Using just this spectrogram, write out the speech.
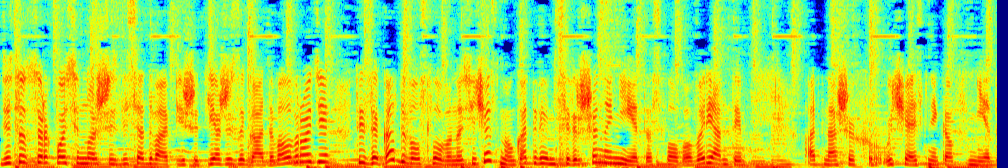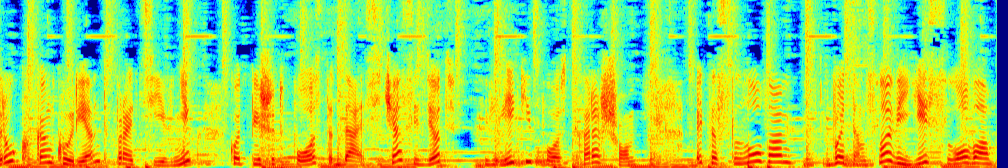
948-062 пишет, я же загадывал вроде. Ты загадывал слово, но сейчас мы угадываем совершенно не это слово. Варианты от наших участников не друг, конкурент, противник. Кот пишет пост. Да, сейчас идет Великий пост. Хорошо. Это слово, в этом слове есть слово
